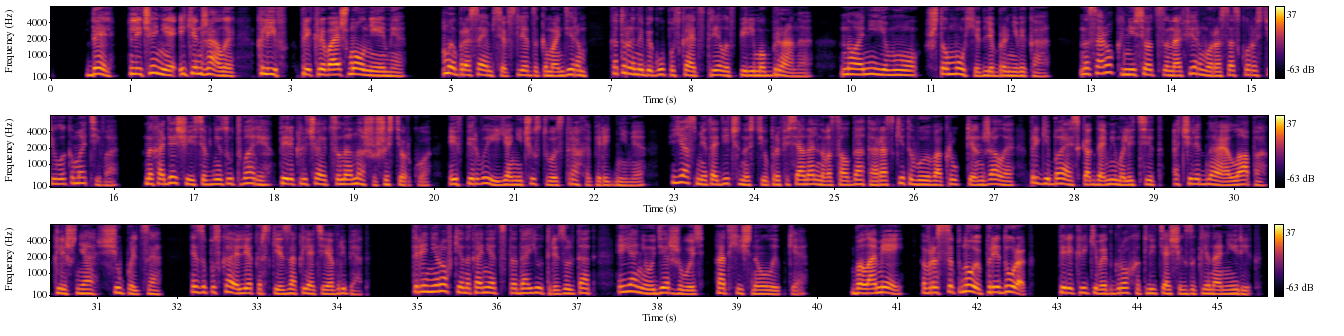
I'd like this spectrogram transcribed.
Дель, лечение и кинжалы. Клифф, прикрываешь молниями». Мы бросаемся вслед за командиром, который на бегу пускает стрелы в перима Брана. Но они ему что мухи для броневика. Носорог несется на фермура со скоростью локомотива. Находящиеся внизу твари переключаются на нашу шестерку, и впервые я не чувствую страха перед ними. Я с методичностью профессионального солдата раскидываю вокруг кинжалы, пригибаясь, когда мимо летит очередная лапа, клешня, щупальца, и запускаю лекарские заклятия в ребят. Тренировки наконец-то дают результат, и я не удерживаюсь от хищной улыбки. «Баламей, «В рассыпную, придурок!» — перекрикивает грохот летящих заклинаний Рик.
